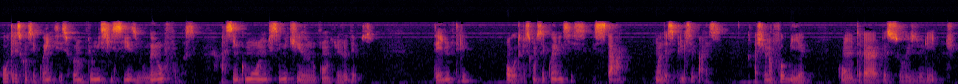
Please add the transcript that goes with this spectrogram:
Outras consequências foram que o misticismo ganhou força, assim como o antissemitismo contra judeus. Dentre outras consequências está uma das principais, a xenofobia contra pessoas do Oriente.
